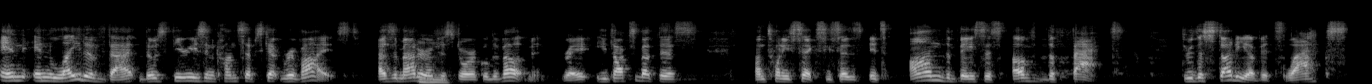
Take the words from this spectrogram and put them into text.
And in light of that, those theories and concepts get revised as a matter mm-hmm. of historical development, right? He talks about this on 26. He says it's on the basis of the fact, through the study of its lacks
